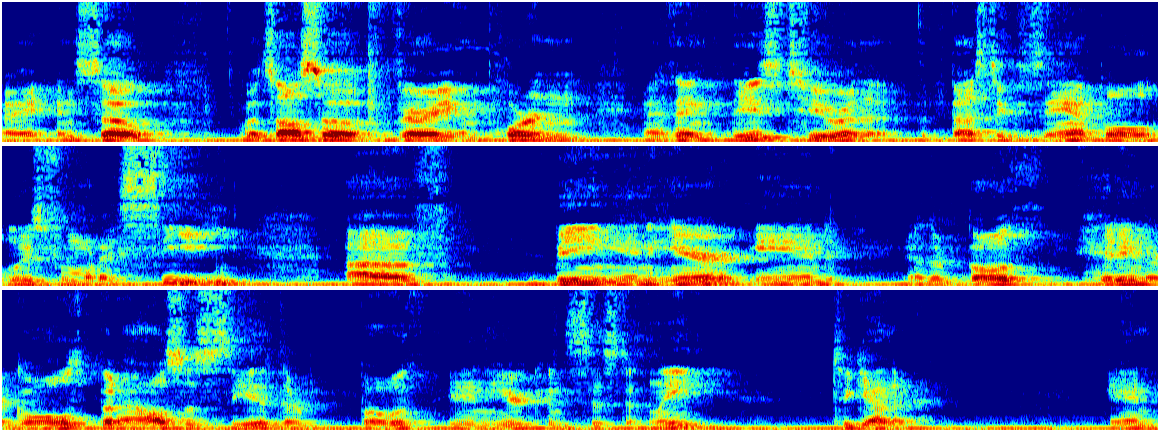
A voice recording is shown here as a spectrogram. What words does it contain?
right? And so, what's also very important, and I think these two are the, the best example, at least from what I see, of being in here and you know, they're both hitting their goals, but I also see that they're both in here consistently together and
